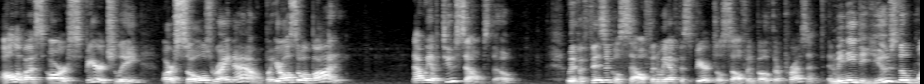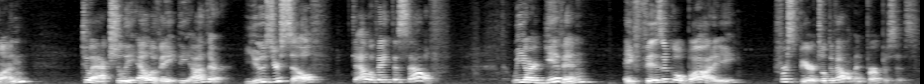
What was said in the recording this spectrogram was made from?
All of us are spiritually our souls right now, but you're also a body. Now we have two selves though. We have a physical self and we have the spiritual self, and both are present. And we need to use the one to actually elevate the other. Use yourself to elevate the self. We are given a physical body for spiritual development purposes.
